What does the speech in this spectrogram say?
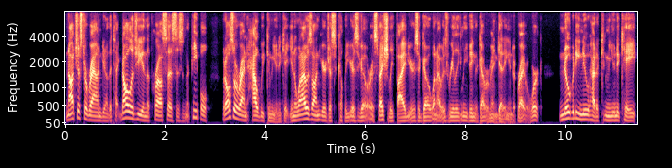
not just around you know the technology and the processes and the people, but also around how we communicate. You know, when I was on here just a couple years ago, or especially five years ago, when I was really leaving the government getting into private work, nobody knew how to communicate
